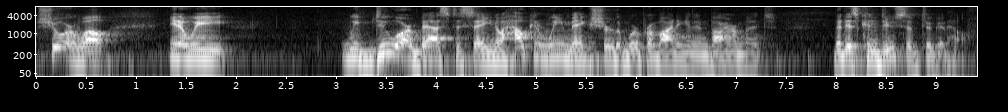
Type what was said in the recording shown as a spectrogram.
Sure. Well, you know, we we do our best to say, you know, how can we make sure that we're providing an environment that is conducive to good health?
